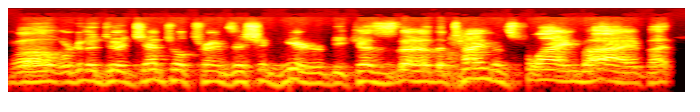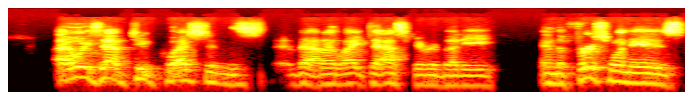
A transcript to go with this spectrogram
Well, we're going to do a gentle transition here because the, the time is flying by. But I always have two questions that I like to ask everybody. And the first one is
